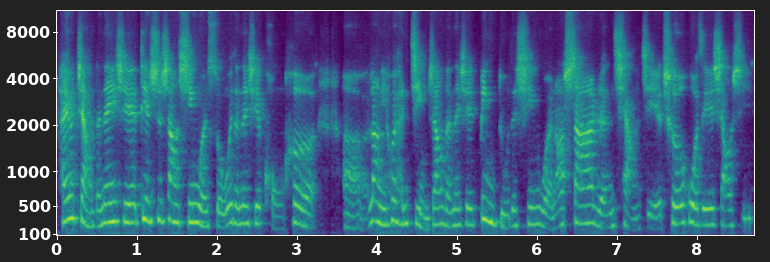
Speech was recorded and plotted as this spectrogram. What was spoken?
还有讲的那些电视上新闻所谓的那些恐吓，呃，让你会很紧张的那些病毒的新闻，然后杀人、抢劫、车祸这些消息，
